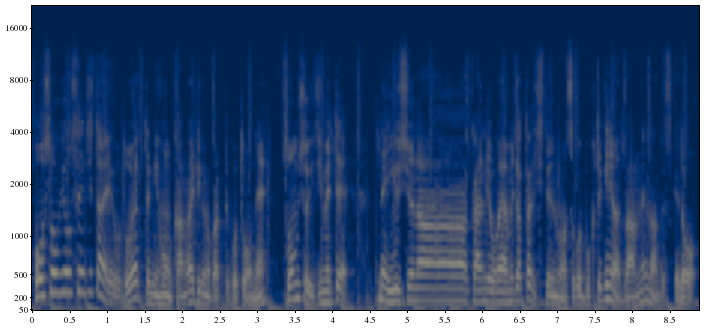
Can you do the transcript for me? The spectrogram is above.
放送行政自体をどうやって日本考えていくのかってことをね、総務省いじめて、ね、優秀な官僚が辞めちゃったりしてるのはすごい僕的には残念なんですけど、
